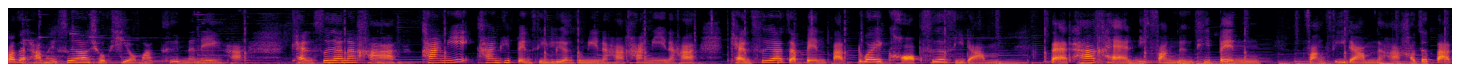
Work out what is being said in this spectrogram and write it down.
ก็จะทำให้เสื้อโฉบเฉี่ยวมากขึ้นนั่นเองค่ะ แขนเสื้อนะคะ ข้างนี้ข้างที่เป็นสีเหลืองตรงนี้นะคะ ข้างนี้นะคะ แขนเสื้อจะเป็นตัดด้วยขอบเสื้อสีดำแต่ถ้าแขนอีกฝั่งหนึ่งที่เป็นฝั่งสีดำนะคะ เขาจะตัด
